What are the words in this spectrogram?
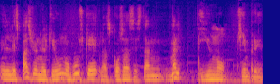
el espacio en el que uno busque las cosas están mal y uno siempre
